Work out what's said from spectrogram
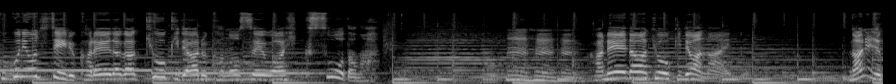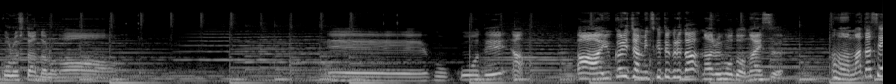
ここに落ちている枯れ枝が凶器である可能性は低そうだな。ふんふんふん。枯れ枝は凶器ではないと。何で殺したんだろうなえー、ここで、あ、あ、ゆかりちゃん見つけてくれたなるほど、ナイス。お待たせ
